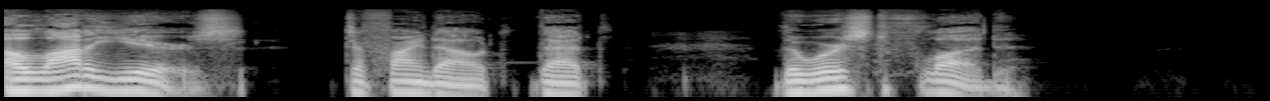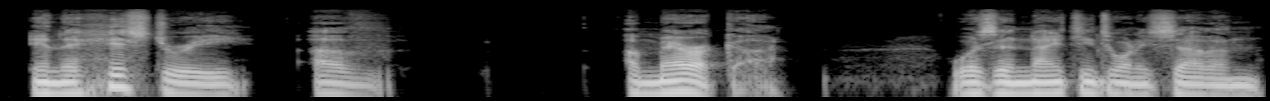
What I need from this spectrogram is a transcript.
a lot of years to find out that the worst flood in the history of America was in 1927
